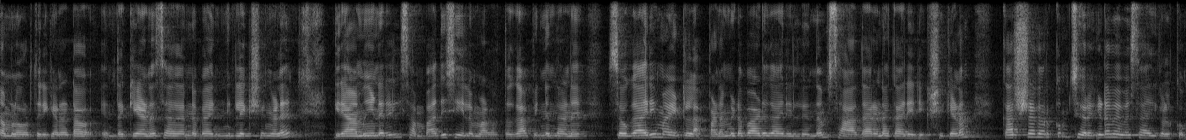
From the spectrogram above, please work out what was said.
നമ്മൾ ഓർത്തിരിക്കണം കേട്ടോ. എന്തൊക്കെയാണ് സഹകരണ ബാങ്കിന്റെ ലക്ഷ്യങ്ങൾ ഗ്രാമീണരിൽ സമ്പാദ്യശീലം വളർത്തുക പിന്നെന്താണ്? സ്വകാര്യമായിട്ടുള്ള പണമിടപാടുകാരിൽ നിന്നും സാധാരണക്കാരെ രക്ഷിക്കണം കർഷകർക്കും ചെറുകിട വ്യവസായികൾക്കും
